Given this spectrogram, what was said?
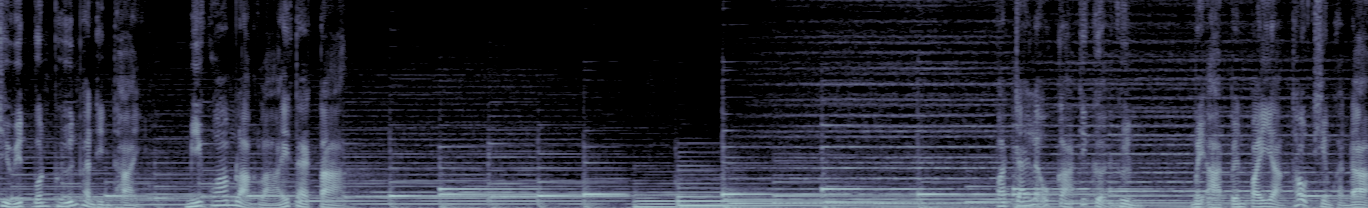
ชีวิตบนพื้นแผ่นดินไทย มีความหลากหลายแตกต่าง ปัจจัยและโอกาสที่เกิดขึ้น ไม่อาจเป็นไปอย่างเท่าเทียมกันได้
